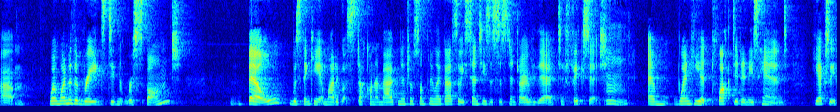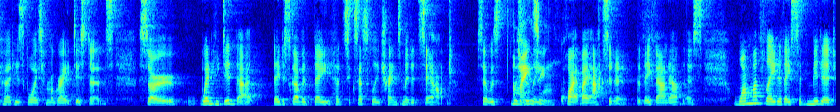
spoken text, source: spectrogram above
Um, when one of the reeds didn't respond, Bell was thinking it might have got stuck on a magnet or something like that, so he sent his assistant over there to fix it. Mm. And when he had plucked it in his hand, he actually heard his voice from a great distance. So when he did that, they discovered they had successfully transmitted sound. So it was literally Amazing. quite by accident that they found out this. One month later, they submitted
